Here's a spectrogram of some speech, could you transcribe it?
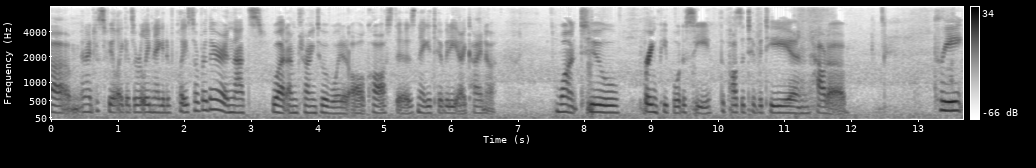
Um, and I just feel like it's a really negative place over there, and that's what I'm trying to avoid at all costs is negativity. I kind of want to bring people to see the positivity and how to create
